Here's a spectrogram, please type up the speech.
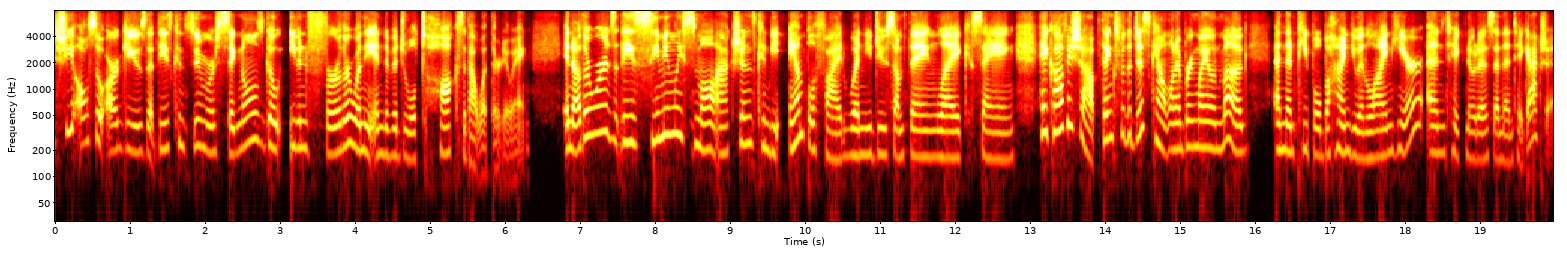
She also argues that these consumer signals go even further when the individual talks about what they're doing. In other words, these seemingly small actions can be amplified when you do something like saying, Hey, coffee shop, thanks for the discount when I bring my own mug. And then people behind you in line here and take notice and then take action.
